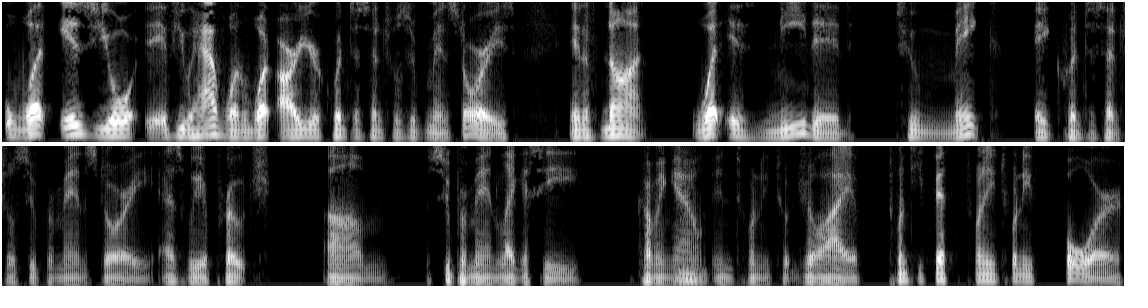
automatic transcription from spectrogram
What is your if you have one, what are your quintessential Superman stories? And if not, what is needed to make a quintessential Superman story as we approach um, Superman Legacy coming out in 20, July of 25th, 2024,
